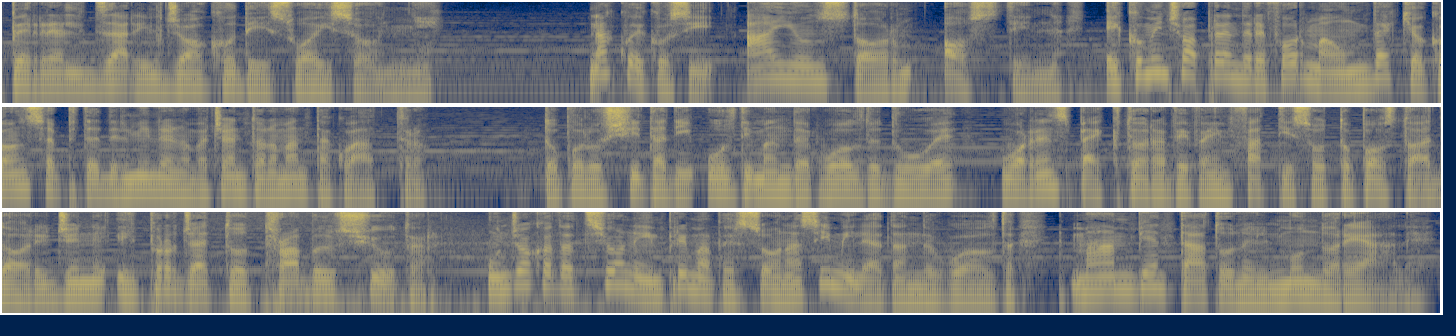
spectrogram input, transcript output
per realizzare il gioco dei suoi sogni. Nacque così Ion Storm Austin e cominciò a prendere forma un vecchio concept del 1994. Dopo l'uscita di Ultima Underworld 2, Warren Spector aveva infatti sottoposto ad Origin il progetto Troubleshooter, un gioco d'azione in prima persona simile ad Underworld, ma ambientato nel mondo reale.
